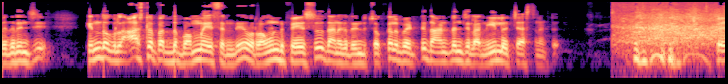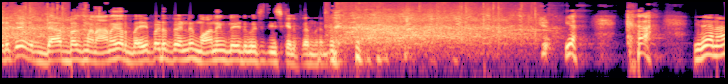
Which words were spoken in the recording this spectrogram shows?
బెదిరించి కింద ఒక లాస్ట్లో పెద్ద బొమ్మ వేసండి రౌండ్ ఫేస్ దానికి రెండు చుక్కలు పెట్టి దాంట్లో నుంచి ఇలా నీళ్ళు వచ్చేస్తున్నట్టు. పెడితే దెబ్బకి మా నాన్నగారు భయపడిపోయింది. మార్నింగ్ ఫ్లైట్కి వచ్చి తీసుకెళ్ళిపోయిందండి ఇదేనా?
